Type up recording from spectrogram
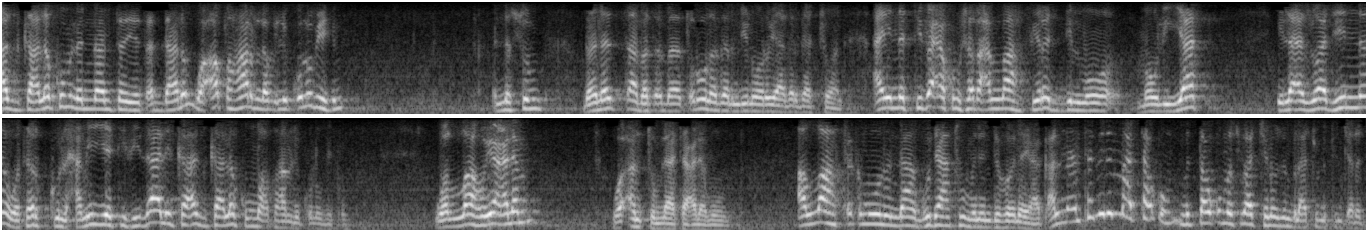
أذكى لكم لأننا يتعدانا وأطهر لقلوبهم النسوم بنات بطرون قرن دين ورؤيا ذرقات شوان أي أن اتباعكم شرع الله في رد المولييات إلى أزواجهن وترك الحمية في ذلك أذكى لكم وأطهر لقلوبكم والله يعلم وأنتم لا تعلمون الله تقمون لا قدعتوا من اندهونا ياك قالنا أنت من ما تتوقوا متتوقوا مسلوات شنوزن بلاتوا متنجرة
